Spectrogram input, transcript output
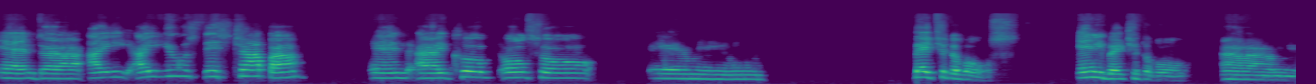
and uh, I I use this chapa, and I cooked also um, vegetables, any vegetable. Um,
